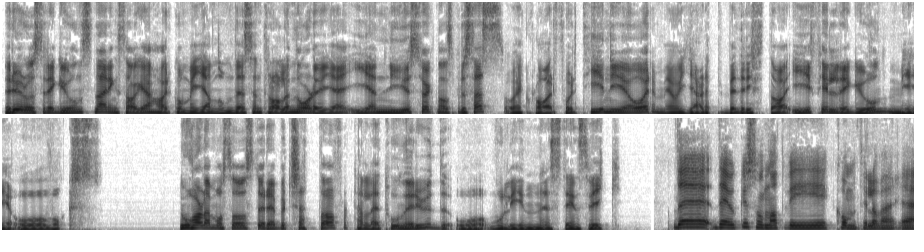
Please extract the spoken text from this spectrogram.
Rørosregionens næringshage har kommet gjennom det sentrale nåløyet i en ny søknadsprosess, og er klar for ti nye år med å hjelpe bedrifter i fjellregionen med å vokse. Nå har de også større budsjetter, forteller Tone Ruud og Olin Steinsvik. Det, det, er jo ikke sånn at vi kommer til å være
